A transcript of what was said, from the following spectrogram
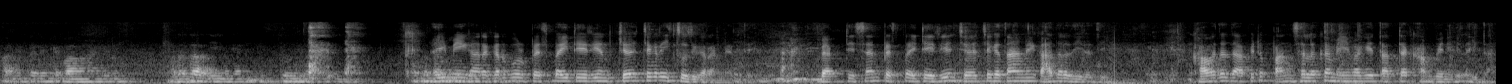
පරිසරයක භාවනා කරන සලසා දීම ගැන ස්තුති කරනවා. ඇයි මේක අර කරපු ප්‍රෙස්බයිටේරියන් චර්ච් එකට ස්තුති කරන්නේ නැත්තේ? බැප්ටිස්ට් ප්‍රෙස්බයිටේරියන් චර්ච් එක තමයි මේක හදලා දීලා තියෙන්නේ. කවදද අපිට පන්සලක මේ වගේ තත්ත්වයක් හම්බ වෙන්නේ කියලා හිතන්න.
